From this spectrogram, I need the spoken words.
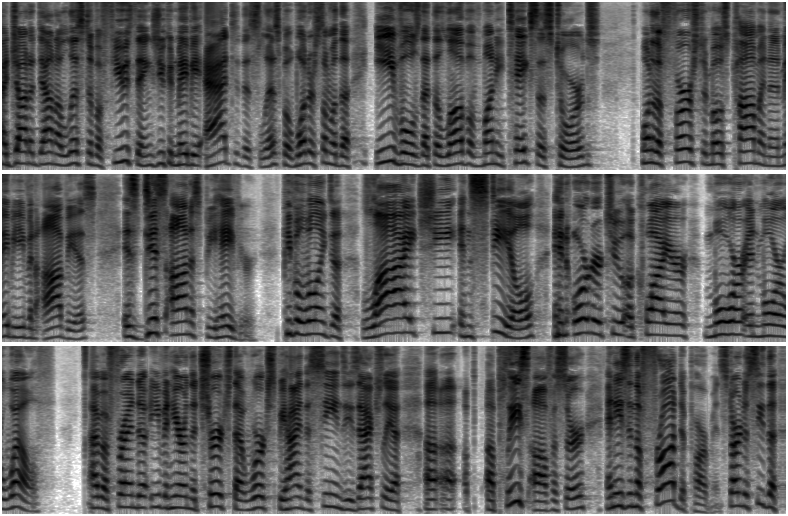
I jotted down a list of a few things you can maybe add to this list, but what are some of the evils that the love of money takes us towards? One of the first and most common, and maybe even obvious, is dishonest behavior. People willing to lie, cheat, and steal in order to acquire more and more wealth. I have a friend, uh, even here in the church, that works behind the scenes. He's actually a, a, a, a, police officer, and he's in the fraud department, starting to see the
